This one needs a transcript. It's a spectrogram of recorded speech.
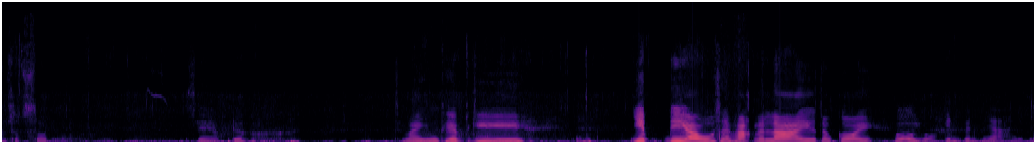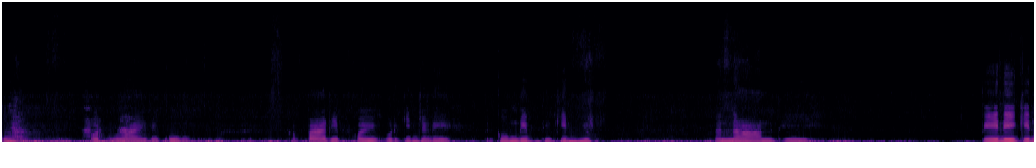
ำสดๆแซ่บเด้อทำไมกรุงเทพตะกี้ยิบเดียวใส่พักละลายๆเจ้าก้อยโอ้ยกินเป็นพญาเนี่ยอดบ่ไหวได้กุ้งกับปลาดิบข่อยบ่ได้กินจังดิแต่กุ้งดิบนี่กินอยู่นานๆที ปีนี้กิน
